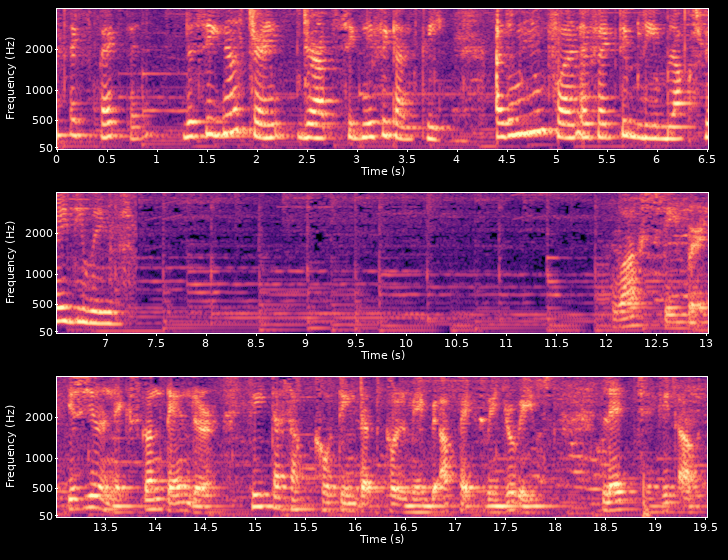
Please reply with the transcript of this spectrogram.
As expected, the signal strength drops significantly. Aluminum foil effectively blocks radio wave. Wax paper is your next contender. It has a coating that could maybe affect radio waves. Let's check it out.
